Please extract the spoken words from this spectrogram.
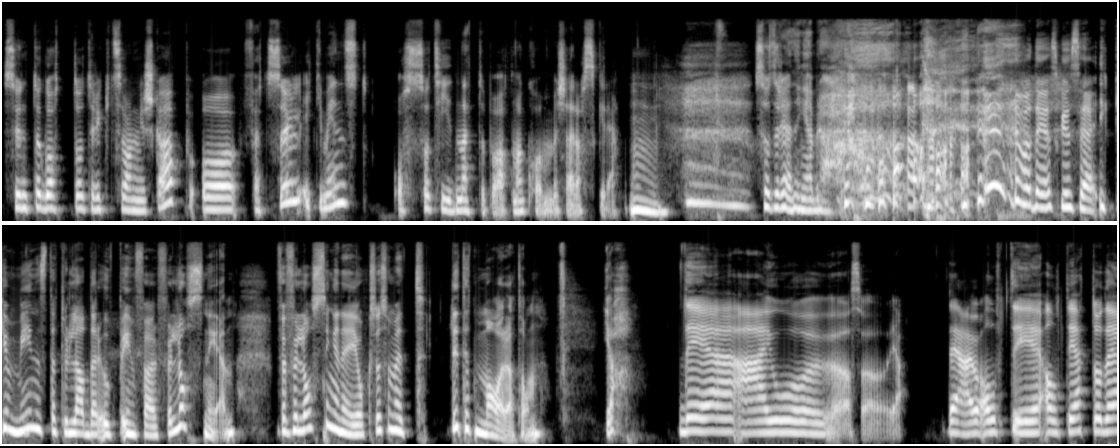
sunt og godt og trygt svangerskap og fødsel, ikke minst. Også tiden etterpå, at man kommer seg raskere. Mm. Så trening er bra. Det var det jeg skulle si. Ikke minst at du lader opp innenfor forlossningen. For forlossningen er jo også som et lite maraton. Ja. Det er jo Altså, ja. Det er jo alltid, alltid ett. Og det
